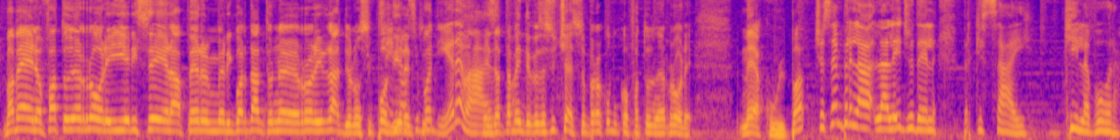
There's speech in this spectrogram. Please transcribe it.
Va bene, ho fatto un errore ieri sera per riguardante un errore in radio, non si può Sì, dire non si può dire, ma- esattamente cosa è successo, però comunque ho fatto un errore. Mea culpa. C'è sempre la, la legge del perché sai chi lavora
